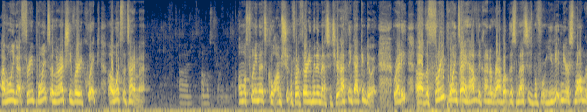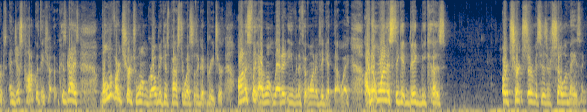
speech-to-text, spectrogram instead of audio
I've only got three points, and they're actually very quick. Uh, what's the time at? Almost 20 minutes. Almost 20 minutes? Cool. I'm shooting for a 30 minute message here, and I think I can do it. Ready? Uh, the three points I have to kind of wrap up this message before you get into your small groups and just talk with each other. Because, guys, Boulevard Church won't grow because Pastor Wes is a good preacher. Honestly, I won't let it even if it wanted to get that way. I don't want us to get big because our church services are so amazing.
